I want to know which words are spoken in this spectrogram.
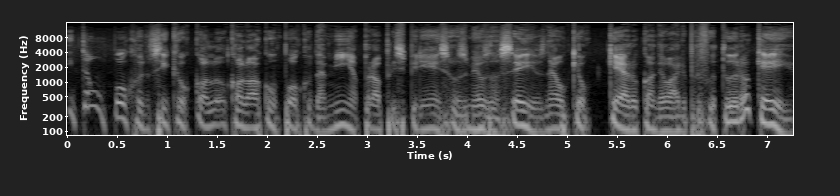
Então, um pouco assim que eu coloco um pouco da minha própria experiência, os meus anseios, né? o que eu quero quando eu olho para o futuro, ok.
